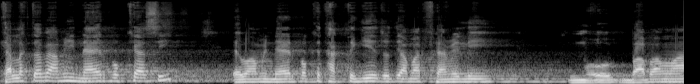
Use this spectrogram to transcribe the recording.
খেয়াল রাখতে হবে, আমি ন্যায়ের পক্ষে আছি এবং আমি ন্যায়ের পক্ষে থাকতে গিয়ে যদি আমার ফ্যামিলি বাবা, মা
